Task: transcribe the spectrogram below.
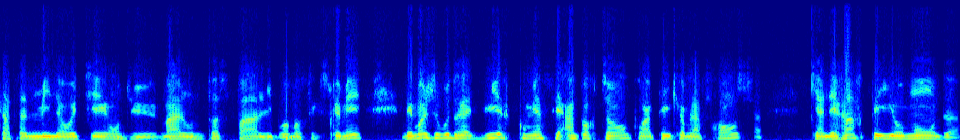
certaines minorités ont du mal ou ne peuvent pas librement s'exprimer. Mais moi, je voudrais dire combien c'est important pour un pays comme la France, qui est un des rares pays au monde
